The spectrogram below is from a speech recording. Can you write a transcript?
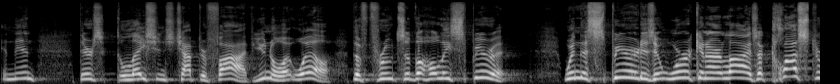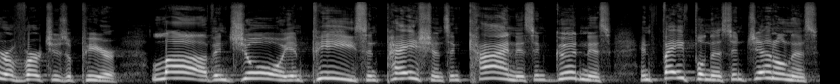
And then there's Galatians chapter 5. You know it well. The fruits of the Holy Spirit. When the Spirit is at work in our lives, a cluster of virtues appear love and joy and peace and patience and kindness and goodness and faithfulness and gentleness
